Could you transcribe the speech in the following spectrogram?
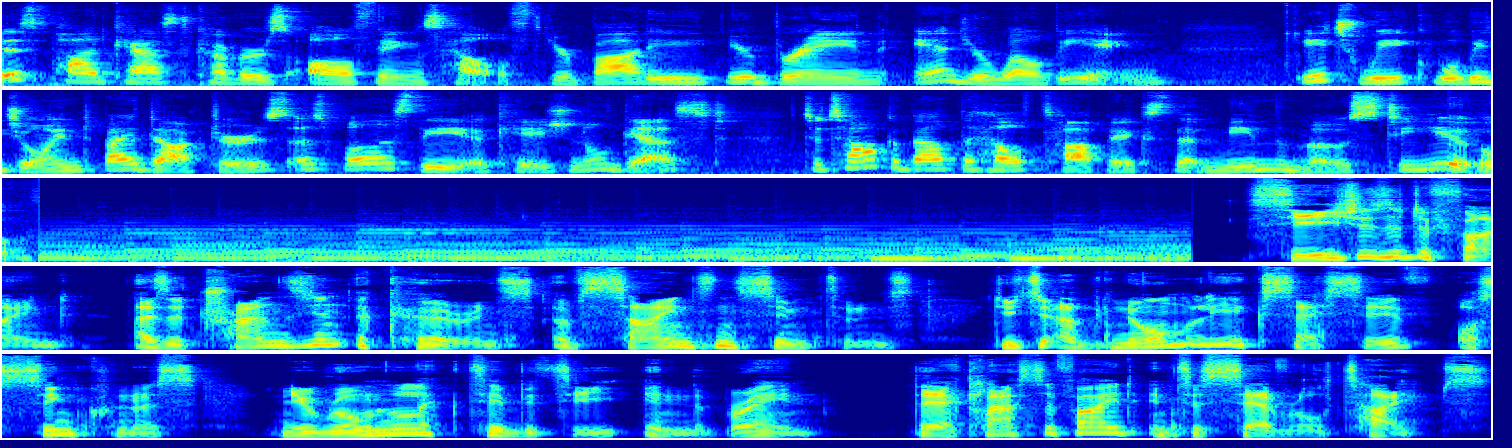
This podcast covers all things health your body, your brain, and your well being. Each week, we'll be joined by doctors as well as the occasional guest to talk about the health topics that mean the most to you. Seizures are defined as a transient occurrence of signs and symptoms due to abnormally excessive or synchronous neuronal activity in the brain. They are classified into several types.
